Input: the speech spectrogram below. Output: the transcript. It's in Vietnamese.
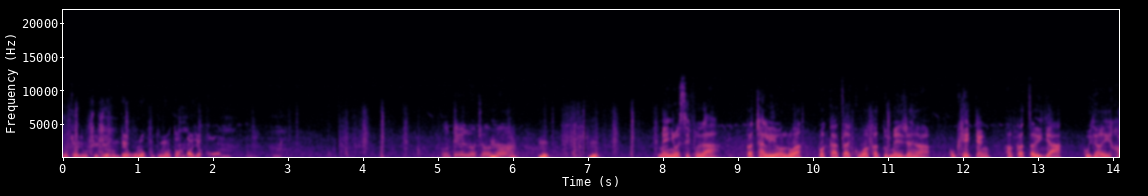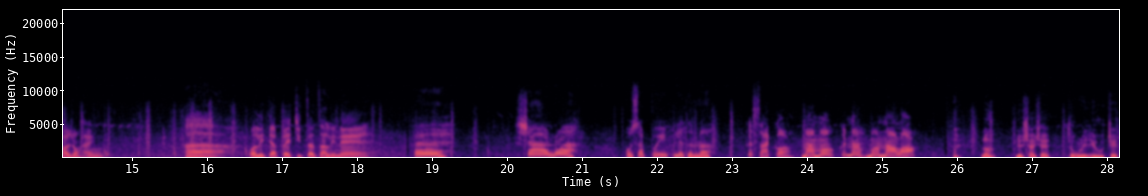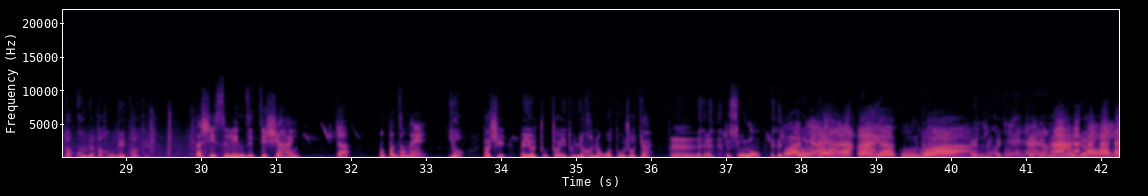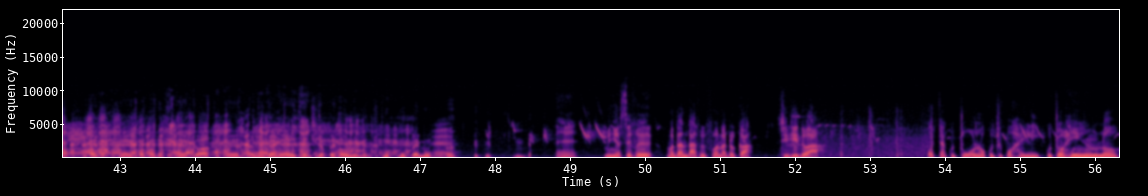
오자 요시 시한데 울로 구두는 더 빠져 껌. 어디로 저라? 뭐 뭐. 메뉴 시프가 có cha li luôn bố cả tại của có tụi mình rằng à cũng khét chẳng họ có chơi già cũng giờ ít khó dùng hẳn à ô li chả bé chỉ chơi chơi nè ê xa luôn cô sắp bữa ít lên thử lơ cái xã cỏ mà mò cái nào mà nào lọ lơ nè sai sai dùng này yêu chế tao khuyên nhớ tao không thể tao thiệt ta chỉ xử lý gì chỉ xe hàng chả một bên trong này 有，但是被要主抓一头，你可能我肚着在。 ừ 苏龙， 我家的家呀姑多 Mình nhổ thuê ra là má 哎呀，个哎，你在那这只要背后那个木木背木，嗯， mình nhỏ sư phụ mà đang đại phụ phụ nào đâu cả xin gì đâu à Ôi chà cô chúa luôn cô chúa bố hải ly Cô chúa hay hương lô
